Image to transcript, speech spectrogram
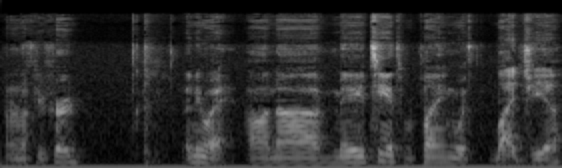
I don't know if you've heard. Anyway, on uh, May 18th, we're playing with Ligeia.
